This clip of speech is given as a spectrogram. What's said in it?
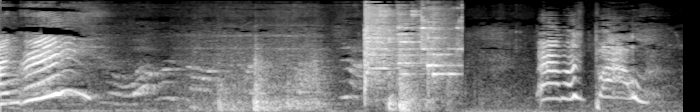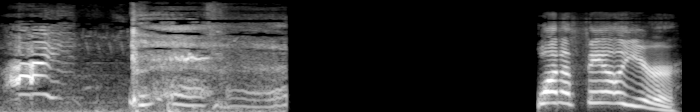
hungry? Vamos, Pau! What a failure!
